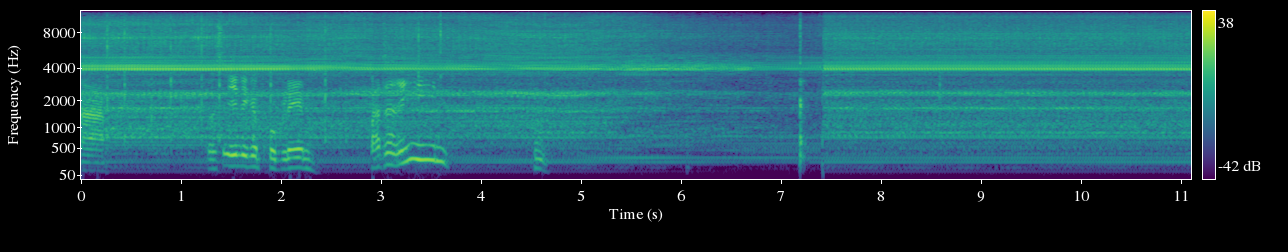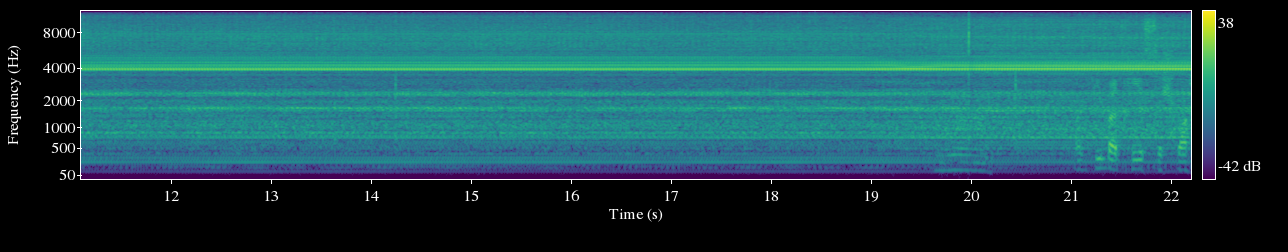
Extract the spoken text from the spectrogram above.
Ah, das ewige Problem. Batterien! Hm. die Batterie ist zu schwach.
